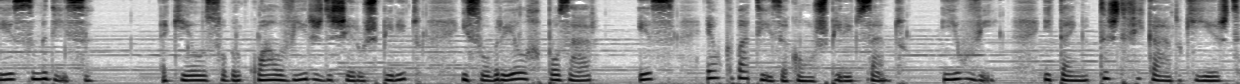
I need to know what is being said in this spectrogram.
esse me disse: Aquele sobre o qual vires descer o Espírito e sobre ele repousar, esse é o que batiza com o Espírito Santo. E eu vi, e tenho testificado que este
